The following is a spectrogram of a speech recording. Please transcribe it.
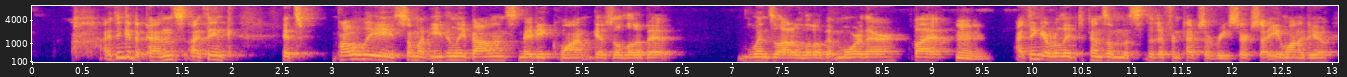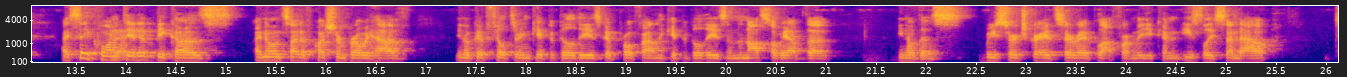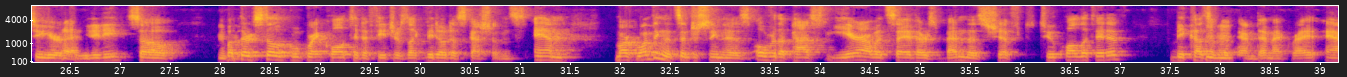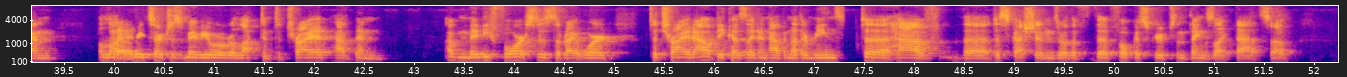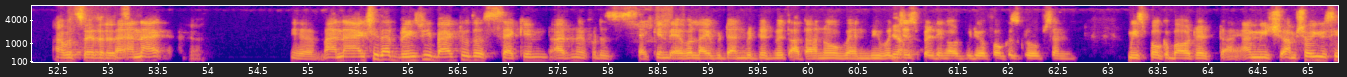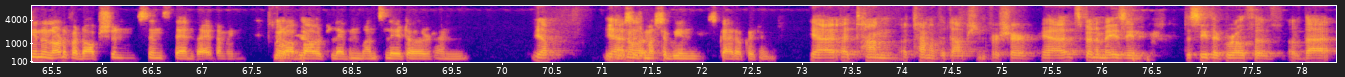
I think it depends. I think it's probably somewhat evenly balanced. Maybe quant gives a little bit, wins out a little bit more there, but hmm. I think it really depends on the, the, different types of research that you want to do. I say quantitative because I know inside of Question Pro we have you know good filtering capabilities, good profiling capabilities, and then also we have the you know this research grade survey platform that you can easily send out to your right. community. So, mm-hmm. but there's still great qualitative features like video discussions. And Mark, one thing that's interesting is over the past year, I would say there's been this shift to qualitative because mm-hmm. of the mm-hmm. pandemic, right? And a lot right. of researchers maybe were reluctant to try it, have been uh, maybe forced is the right word to try it out because they didn't have another means to have the discussions or the, the focus groups and things like that. So I would say that it's and I, yeah. Yeah. and actually that brings me back to the second. I don't know if it was second ever live we done we did with Atano when we were yeah. just building out video focus groups and we spoke about it. I, I, mean, I'm sure you've seen a lot of adoption since then, right? I mean, we're oh, about 11 months later, and yep, yeah, no, must have been skyrocketing. Yeah, a ton, a ton of adoption for sure. Yeah, it's been amazing to see the growth of of that.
